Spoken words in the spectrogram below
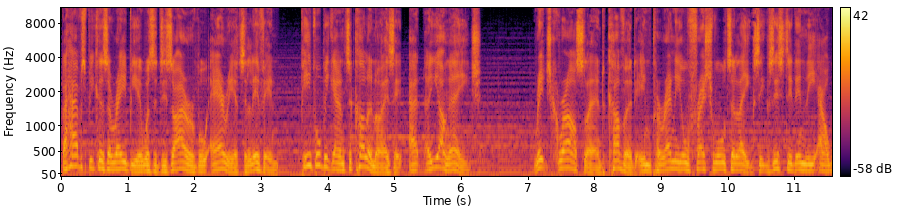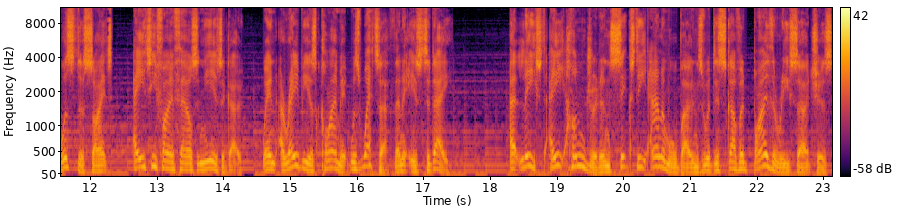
Perhaps because Arabia was a desirable area to live in, people began to colonize it at a young age. Rich grassland covered in perennial freshwater lakes existed in the Al-Wusta site 85,000 years ago, when Arabia's climate was wetter than it is today. At least 860 animal bones were discovered by the researchers,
